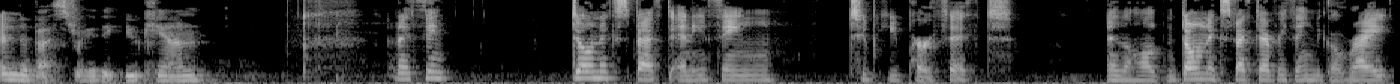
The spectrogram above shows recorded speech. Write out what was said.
in the best way that you can And I think don't expect anything to be perfect in the hol- don't expect everything to go right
